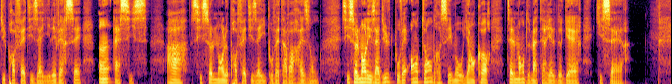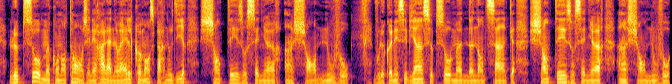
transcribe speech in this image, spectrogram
du prophète Isaïe, les versets 1 à 6. Ah, si seulement le prophète Isaïe pouvait avoir raison, si seulement les adultes pouvaient entendre ces mots, il y a encore tellement de matériel de guerre qui sert Le psaume qu'on entend en général à Noël commence par nous dire Chantez au Seigneur un chant nouveau. Vous le connaissez bien, ce psaume 95. Chantez au Seigneur un chant nouveau.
